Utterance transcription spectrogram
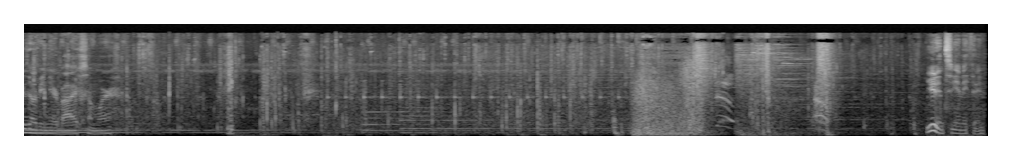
He's gotta be nearby somewhere. You didn't see anything.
